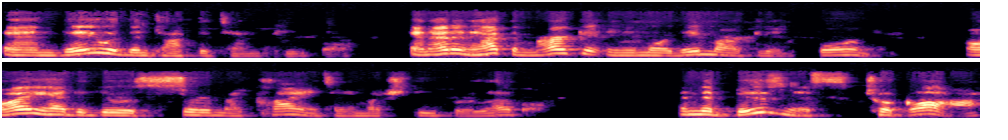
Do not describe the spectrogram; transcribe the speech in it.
and they would then talk to ten people, and I didn't have to market anymore. They marketed for me all I had to do was serve my clients at a much deeper level. And the business took off,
